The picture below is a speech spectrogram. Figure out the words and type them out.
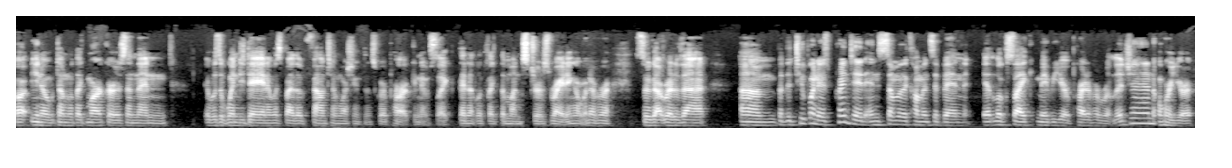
uh, you know done with like markers and then it was a windy day and it was by the fountain in Washington Square Park and it was like then it looked like the Munsters writing or whatever. So we got rid of that. Um, but the 2.0 is printed, and some of the comments have been, it looks like maybe you're part of a religion, or you're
